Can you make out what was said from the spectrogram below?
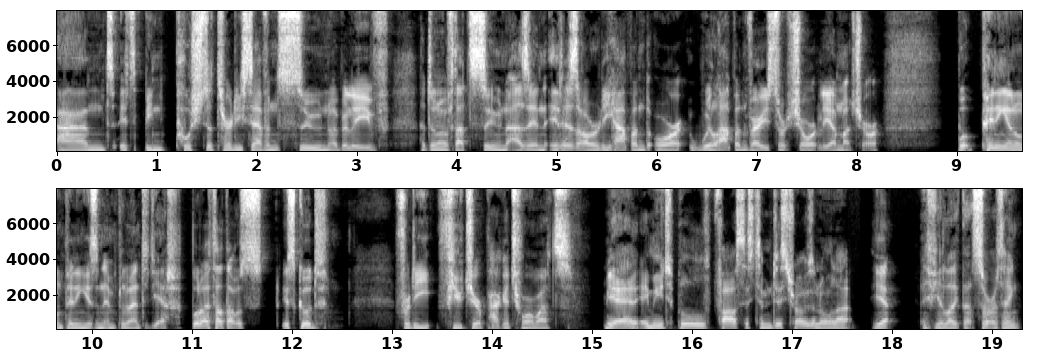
and it's been pushed to 37 soon, I believe. I don't know if that's soon, as in it has already happened or will happen very shortly. I'm not sure. But pinning and unpinning isn't implemented yet. But I thought that was it's good for the future package formats. Yeah, immutable file system distros and all that. Yep, if you like that sort of thing.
